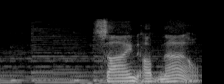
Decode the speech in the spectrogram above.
Sign up now.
